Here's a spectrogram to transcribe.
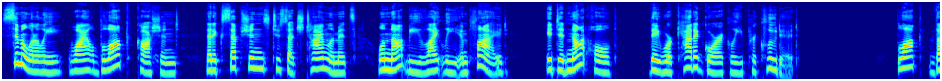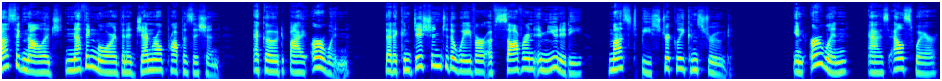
Similarly, while Block cautioned that exceptions to such time limits will not be lightly implied, it did not hold they were categorically precluded. Block thus acknowledged nothing more than a general proposition, echoed by Irwin, that a condition to the waiver of sovereign immunity must be strictly construed. In Irwin, as elsewhere,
